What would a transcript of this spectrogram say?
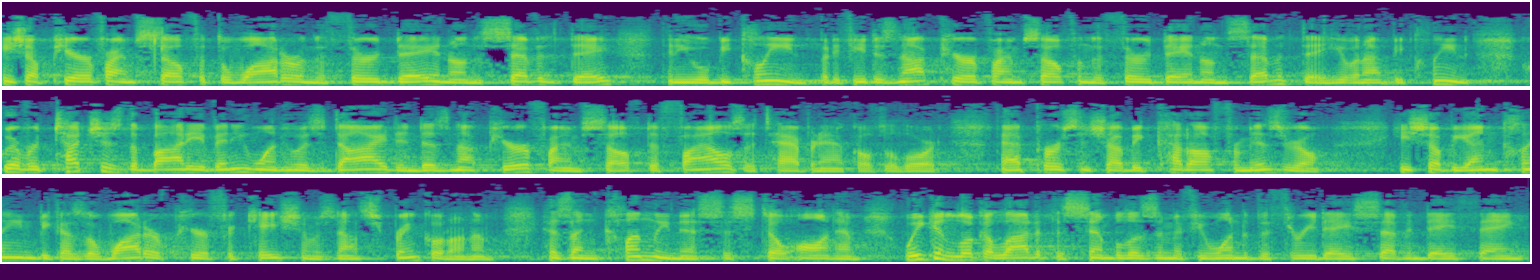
He shall purify himself with the water on the third day, and on the seventh day, then he will be clean. But if he does not purify himself on the third day and on the seventh day, he will not be clean. Whoever touches the body of anyone who has died and does not purify himself defiles the tabernacle of the Lord. That person shall be cut off from Israel. He shall be unclean because the water of purification was not sprinkled on him. His uncleanliness is still on him. We can look a lot at the symbolism if you wanted the three day, seven day thing.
